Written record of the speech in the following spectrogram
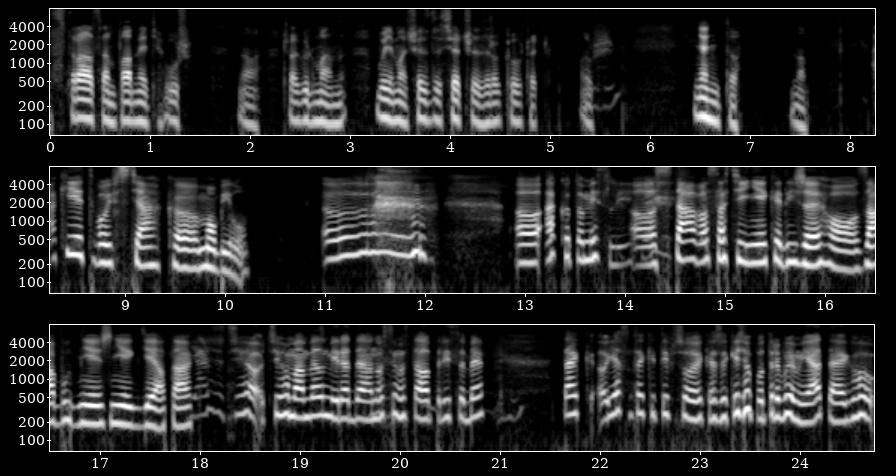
strácam pamäť, už, no, čak už mám, budem mať 66 rokov, tak už, není to, no. Aký je tvoj vzťah k mobilu? Uh, uh, ako to myslíte? Uh, stáva sa ti niekedy, že ho zabudneš niekde a tak? Ja, že či ho, či ho mám veľmi rada a nosím ho stále pri sebe. Tak ja som taký typ človeka, že keď ho potrebujem ja, tak ho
